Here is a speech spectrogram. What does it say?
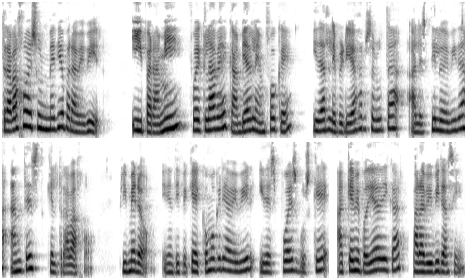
trabajo es un medio para vivir, y para mí fue clave cambiar el enfoque y darle prioridad absoluta al estilo de vida antes que el trabajo. Primero identifiqué cómo quería vivir y después busqué a qué me podía dedicar para vivir así.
